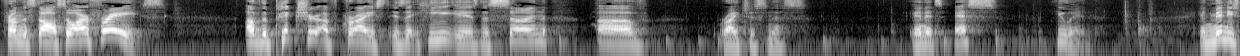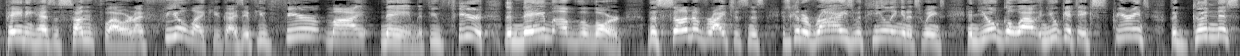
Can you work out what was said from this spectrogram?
from the stall. So our phrase of the picture of Christ is that he is the sun of righteousness. And it's S-U-N. And Mindy's painting has a sunflower, and I feel like you guys, if you fear my name, if you fear the name of the Lord, the Sun of Righteousness is going to rise with healing in its wings, and you'll go out and you'll get to experience the goodness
